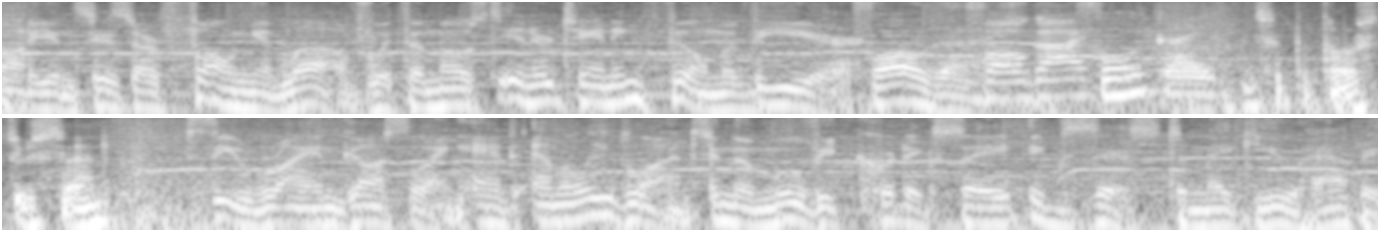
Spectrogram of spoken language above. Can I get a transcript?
Audiences are falling in love with the most entertaining film of the year. Fall guy. Fall guy. Fall guy. That's what the poster said. See Ryan Gosling and Emily Blunt in the movie critics say exists to make you happy.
